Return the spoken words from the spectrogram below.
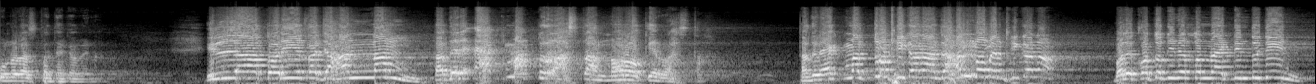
কোনো রাস্তা দেখাবে না। ইল্লা জাহান্নাম, তাদের একমাত্র রাস্তা নরকের রাস্তা। তাদের একমাত্র ঠিকানা জাহান্নামের ঠিকানা। বলে কতদিনের জন্য? একদিন, দুই দিন?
